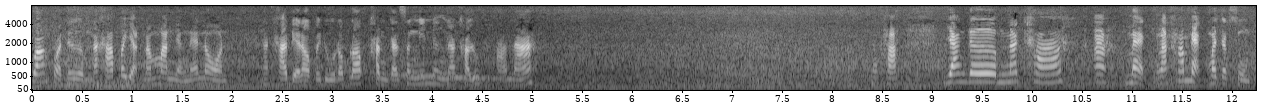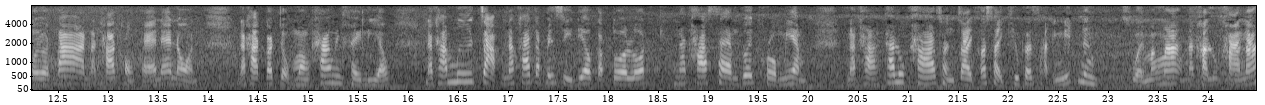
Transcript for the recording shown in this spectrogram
กว้างกว่าเดิมนะคะ ประหยัดน้ำมันอย่างแน่นอนนะคะ เดี๋ยวเราไปดูรอบๆคันกันสักนิดนึงนะคะ ลูกค้านะนะคะยางเดิมนะคะ อะแม็กนะคะแม็กมาจากศูนย์โตโยต้านะคะของแท้แน่นอนนะคะกระจกมองข้างมีไฟเลี้ยวนะคะ มือจับนะคะจะเป็นสีเดียวกับตัวรถนะคะ แซมด้วยโครเมียมนะคะ ถ้าลูกค้าสนใจก็ใส่คิ้วกระสัดอีกนิดนึงสวยมากๆนะคะ ลูกค้านะ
